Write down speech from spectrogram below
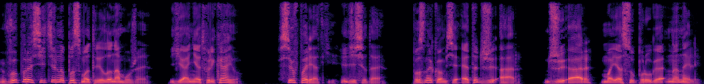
вопросительно посмотрела на мужа. «Я не отвлекаю?» «Все в порядке, иди сюда. Познакомься, это Джи-Ар. Джиар, моя супруга Нанель.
